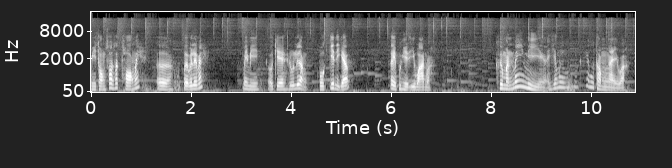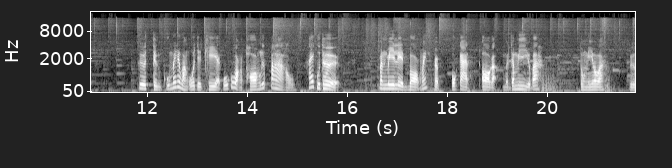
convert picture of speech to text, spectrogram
มีทองซ่อนสักทองไหมเออ เปิดไปเลยไหม ไม่มี โอเค รู้เรื่องโฮกินอีกแล้ว เอ้ยเพิ่งเห็นอีวานว่ะ คือมันไม่มีไอ้เหี้ยมึงให้กูทำไงวะ คือถึงกูไม่ได้หวัง O7K อะ กูก็หวังทองหรือเปล่า ให้กูเถอะ มันมีเลทบอกไหม แบบโอกาสออกอะ เหมือนจะมีอยู่ป่ะ ตรงนี้ป่ะวะ หรือ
